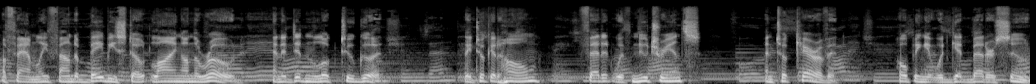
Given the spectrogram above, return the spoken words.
a family found a baby stoat lying on the road, and it didn't look too good. They took it home, fed it with nutrients, and took care of it, hoping it would get better soon.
